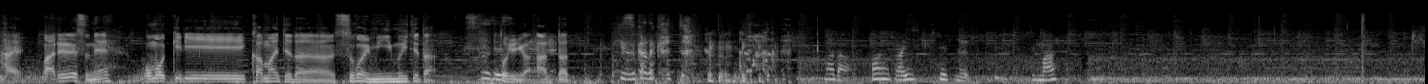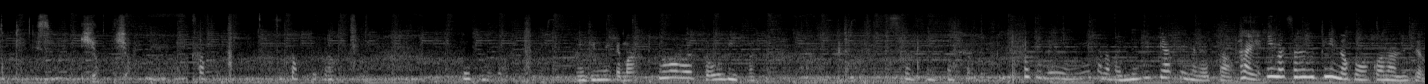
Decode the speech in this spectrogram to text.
はい。あれですね。思いっきり構えてたらすごい右向いてた時があった、気づかなかった。まだバンカー意識せずいます。いいよいいよストップ。ストップ右向いてます。このままちょっと OB いきます。そうそうそうそう。右行きやすいじゃないですか。はい。今それでピンの方向なんですよ。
